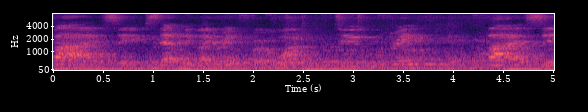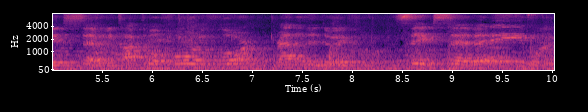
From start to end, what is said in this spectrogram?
five, six, seven. Invite her in for one, two, three, five, six, seven. We talked about four on the floor rather than doing six, seven, eight, one,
